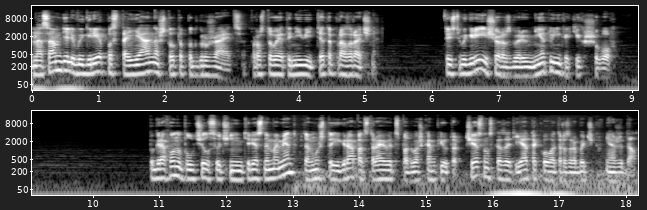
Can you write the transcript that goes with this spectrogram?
На самом деле в игре постоянно что-то подгружается. Просто вы это не видите, это прозрачно. То есть в игре, еще раз говорю, нету никаких швов. По графону получился очень интересный момент, потому что игра подстраивается под ваш компьютер. Честно сказать, я такого от разработчиков не ожидал.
